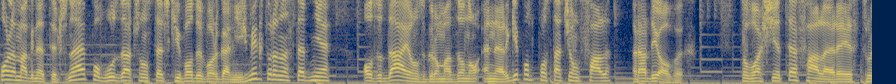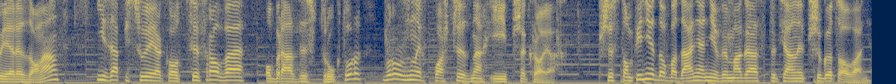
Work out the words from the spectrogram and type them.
Pole magnetyczne pobudza cząsteczki wody w organizmie, które następnie oddają zgromadzoną energię pod postacią fal radiowych. To właśnie te fale rejestruje rezonans i zapisuje jako cyfrowe obrazy struktur w różnych płaszczyznach i przekrojach. Przystąpienie do badania nie wymaga specjalnych przygotowań.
